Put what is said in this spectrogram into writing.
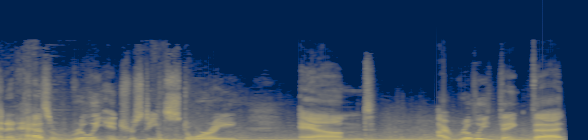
And it has a really interesting story and I really think that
